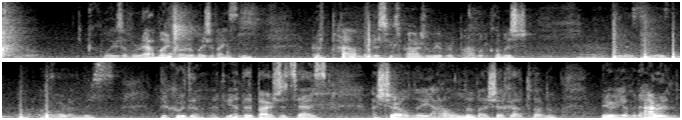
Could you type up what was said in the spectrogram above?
You could call yourself a rabbi in front of Moshe Feinstein. Rav Pam in this week's parasha, we have Rav Pam on Chumash. He has, a word on this Nakuda. At the end of the parasha it says, Asher al Alnu v'asher chatanu. Miriam and Aaron,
